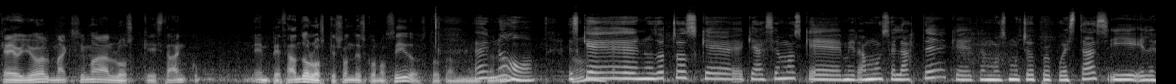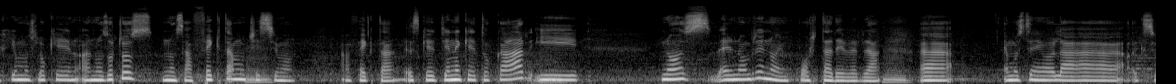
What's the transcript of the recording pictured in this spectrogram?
creo yo, al máximo a los que están empezando, los que son desconocidos totalmente. Eh, ¿no? no, es ¿No? que nosotros que, que hacemos, que miramos el arte, que tenemos muchas propuestas y elegimos lo que a nosotros nos afecta muchísimo. Afecta, es que tiene que tocar y nos, el nombre no importa de verdad. Mm. Ah, hemos tenido la ex-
